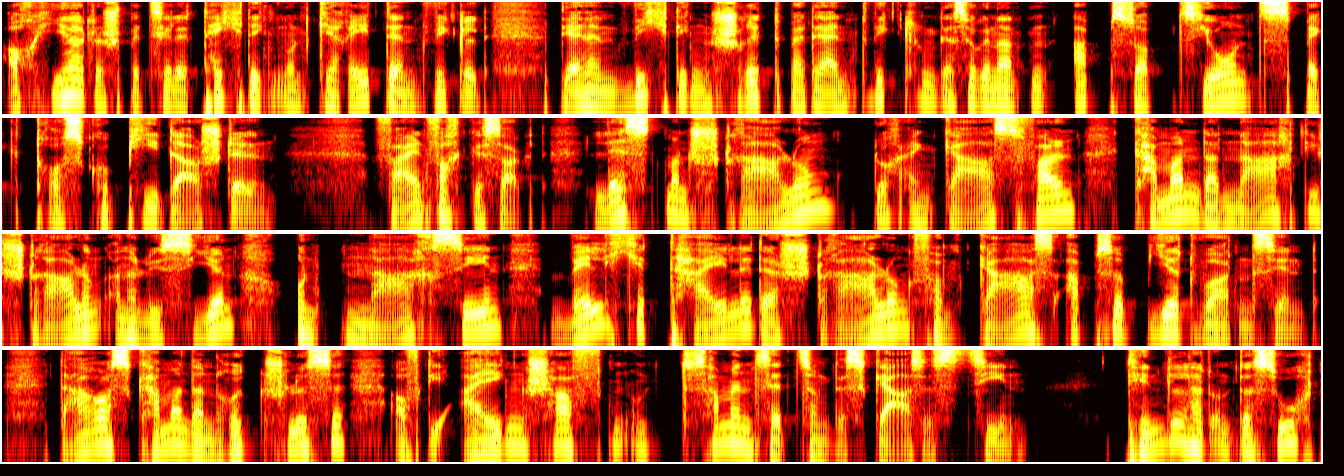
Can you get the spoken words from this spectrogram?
Auch hier hat er spezielle Techniken und Geräte entwickelt, die einen wichtigen Schritt bei der Entwicklung der sogenannten Absorptionsspektroskopie darstellen. Vereinfacht gesagt, lässt man Strahlung durch ein Gas fallen, kann man danach die Strahlung analysieren und nachsehen, welche Teile der Strahlung vom Gas absorbiert worden sind. Daraus kann man dann Rückschlüsse auf die Eigenschaften und Zusammensetzung des Gases ziehen. Tyndall hat untersucht,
